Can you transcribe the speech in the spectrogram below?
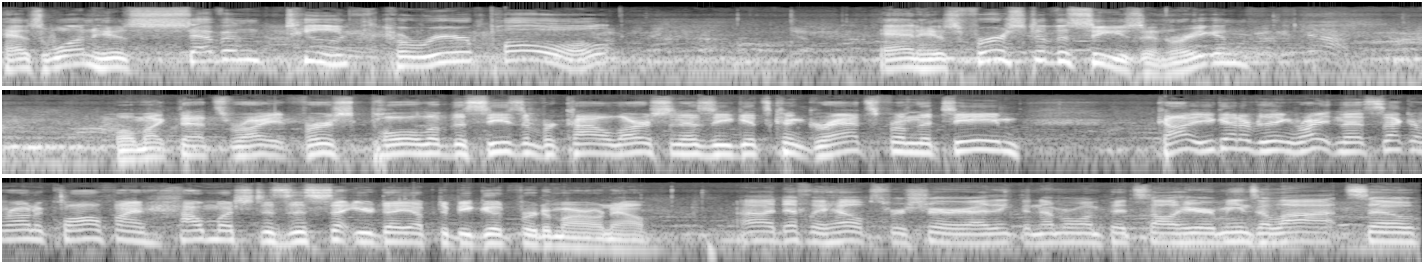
has won his 17th career pole and his first of the season. Regan? Well, Mike, that's right. First pole of the season for Kyle Larson as he gets congrats from the team. Kyle, you got everything right in that second round of qualifying. How much does this set your day up to be good for tomorrow now? Uh, it definitely helps for sure. I think the number one pit stall here means a lot. So,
